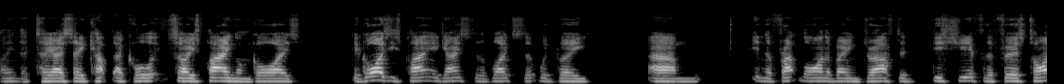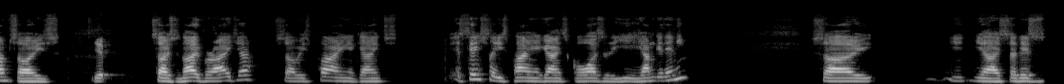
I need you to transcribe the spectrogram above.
I think the TAC Cup they call it. So he's playing on guys. The guys he's playing against are the blokes that would be um, in the front line of being drafted this year for the first time. So he's yep. So he's an overager. So he's playing against essentially he's playing against guys that are a year younger than him. So you, you know, so there's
